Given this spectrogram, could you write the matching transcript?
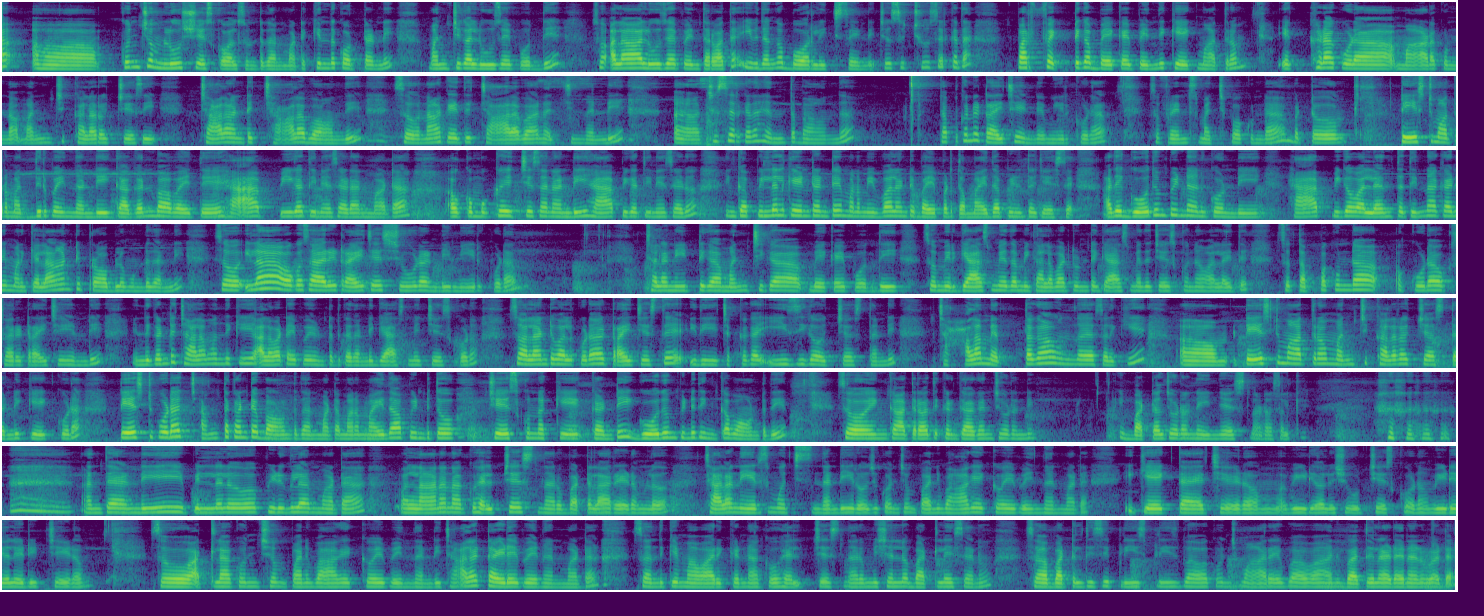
కొంచెం లూజ్ చేసుకోవాల్సి ఉంటుంది అనమాట కింద కొట్టండి మంచిగా లూజ్ అయిపోద్ది. సో అలా లూజ్ అయిపోయిన తర్వాత ఈ విధంగా బోర్లు ఇచ్చేసేయండి. చూసి చూసారు కదా? పర్ఫెక్ట్గా బేక్ అయిపోయింది కేక్ మాత్రం. ఎక్కడా కూడా మాడకుండా మంచి కలర్ వచ్చేసి చాలా అంటే చాలా బాగుంది. సో నాకైతే చాలా బాగా నచ్చిందండి. చూసారు కదా ఎంత బాగుందో? తప్పకుండా ట్రై చేయండి మీరు కూడా. సో ఫ్రెండ్స్ మర్చిపోకుండా. బట్ uh, టేస్ట్ మాత్రం అద్దరిపోయిందండి. గగన్ బాబు అయితే హ్యాపీగా తినేసాడనమాట ఒక ముక్క ఇచ్చేసానండి హ్యాపీగా తినేసాడు ఇంకా పిల్లలకి ఏంటంటే మనం ఇవ్వాలంటే భయపడతాం మైదా పిండితో చేస్తే. అదే గోధుమ పిండి అనుకోండి హ్యాపీగా వాళ్ళు ఎంత తిన్నా కానీ మనకి ఎలాంటి ప్రాబ్లం ఉండదండి. సో ఇలా ఒకసారి ట్రై చేసి చూడండి మీరు కూడా. చాలా నీట్గా మంచిగా బేక్ అయిపోద్ది. సో మీరు గ్యాస్ మీద మీకు అలవాటు ఉంటే గ్యాస్ మీద చేసుకునే వాళ్ళైతే సో తప్పకుండా కూడా ఒకసారి ట్రై చేయండి. ఎందుకంటే చాలామందికి అలవాటు అయిపోయి ఉంటుంది కదండి గ్యాస్ మీద చేసుకోవడం. సో అలాంటి వాళ్ళు కూడా ట్రై చేస్తే ఇది చక్కగా ఈజీగా వచ్చేస్తుంది. చాలా మెత్తగా ఉంది అసలుకి. టేస్ట్ మాత్రం మంచి కలర్ వచ్చేస్తుంది కేక్ కూడా. టేస్ట్ కూడా అంతకంటే బాగుంటుంది అనమాట మనం మైదా పిండితో చేసుకున్న కేక్ కంటే ఈ గోధుమ పిండిది ఇంకా బాగుంటుంది. సో ఇంకా ఆ తర్వాత ఇక్కడ గగన్ చూడండి. ఈ బట్టలు చూడండి ఏం చేస్తున్నాడు అసలుకి. అంతే అండి. పిల్లలు పిడుగులు అనమాట వాళ్ళ నాన్న నాకు హెల్ప్ చేస్తున్నారు బట్టలు ఆరేయడంలో. చాలా నీరసం వచ్చేసిందండి. ఈరోజు కొంచెం పని బాగా ఎక్కువైపోయింది అనమాట ఈ కేక్ తయారు చేయడం వీడియోలు షూట్ చేసుకోవడం వీడియోలు ఎడిట్ చేయడం. సో అట్లా కొంచెం పని బాగా ఎక్కువైపోయిందండి. చాలా టైర్డ్ అయిపోయాను అనమాట సో అందుకే మా వారు ఇక్కడ నాకు హెల్ప్ చేస్తున్నారు. మిషన్లో బట్టలు వేసాను సో ఆ బట్టలు తీసి ప్లీజ్ ప్లీజ్ బావా కొంచెం ఆరే బావా అని బతులాడాను అనమాట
